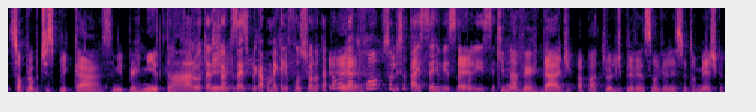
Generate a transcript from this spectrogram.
só para eu te explicar, se me permita. Claro, até se é, o senhor quiser explicar como é que ele funciona, até para a mulher é, que for solicitar esse serviço é, da polícia. Que, na verdade, a Patrulha de Prevenção à Violência Doméstica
